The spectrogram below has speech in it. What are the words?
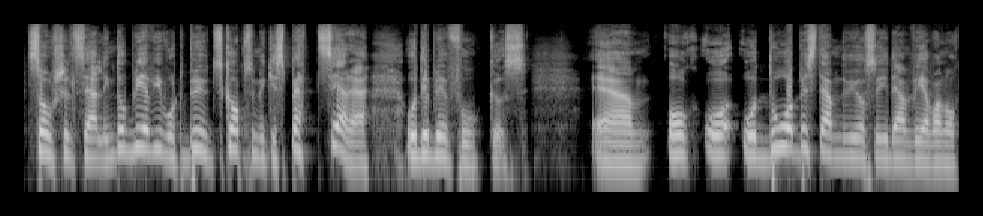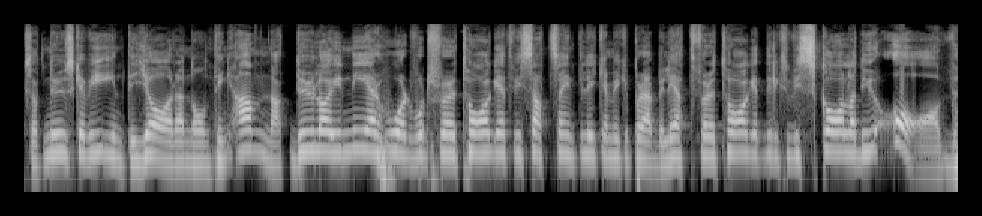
social selling. Då blev ju vårt budskap så mycket spetsigare och det blev fokus. Ehm, och, och, och då bestämde vi oss i den vevan också att nu ska vi inte göra någonting annat. Du la ju ner hårdvårdsföretaget, vi satsade inte lika mycket på det här biljettföretaget, det liksom, vi skalade ju av.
